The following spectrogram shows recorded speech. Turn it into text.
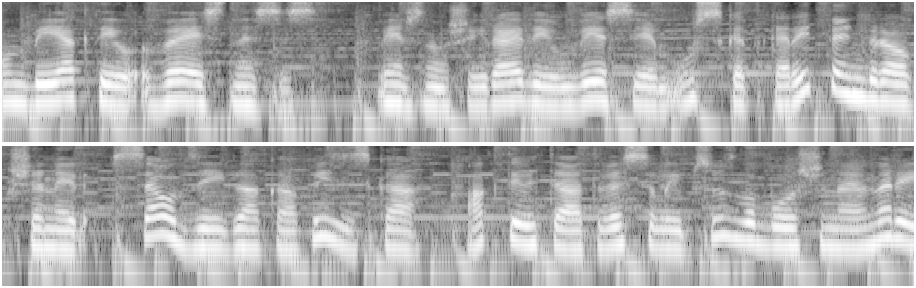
Un bija aktīvi vēstnesis Viens no šī raidījuma viesiem uzskata, ka riteņbraukšana ir saudzīgākā fiziskā aktivitāte veselības uzlabošanai un arī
